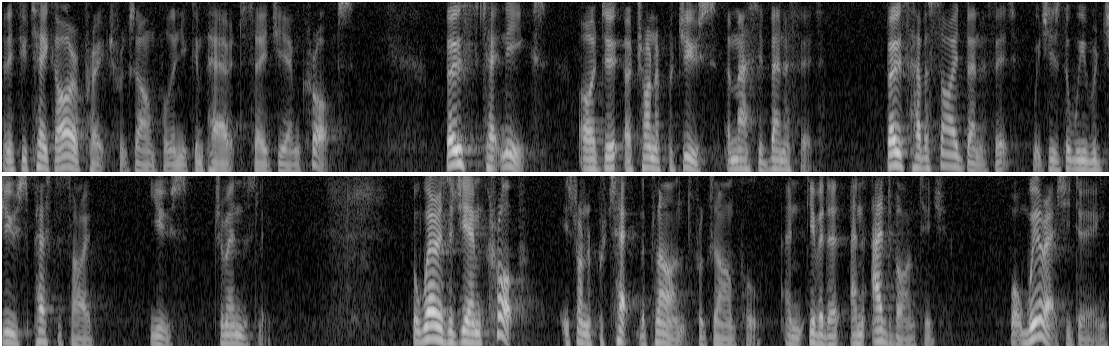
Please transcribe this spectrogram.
And if you take our approach, for example, and you compare it to, say, GM crops, both techniques are, do, are trying to produce a massive benefit. Both have a side benefit, which is that we reduce pesticide use tremendously. But whereas a GM crop is trying to protect the plant, for example, and give it a, an advantage, what we're actually doing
